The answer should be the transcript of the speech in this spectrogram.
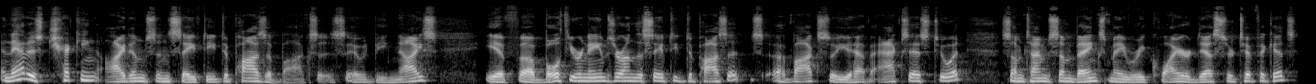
and that is checking items in safety deposit boxes. It would be nice if uh, both your names are on the safety deposit uh, box so you have access to it. Sometimes some banks may require death certificates.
